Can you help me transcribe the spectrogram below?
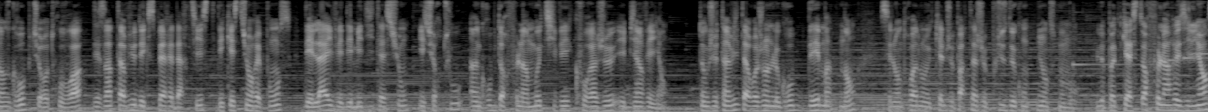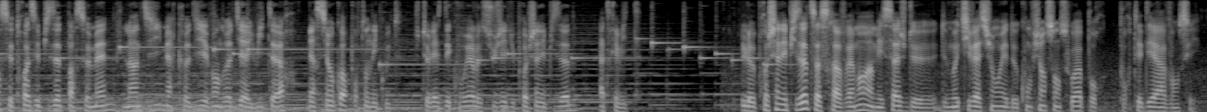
Dans ce groupe, tu retrouveras des interviews d'experts et d'artistes, des questions-réponses, des lives et des méditations, et surtout un groupe d'orphelins motivés, courageux et bienveillants. Donc je t'invite à rejoindre le groupe dès maintenant, c'est l'endroit dans lequel je partage le plus de contenu en ce moment. Le podcast Orphelin Résilient, c'est trois épisodes par semaine, lundi, mercredi et vendredi à 8h. Merci encore pour ton écoute. Je te laisse découvrir le sujet du prochain épisode. À très vite. Le prochain épisode, ça sera vraiment un message de, de motivation et de confiance en soi pour pour t'aider à avancer.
